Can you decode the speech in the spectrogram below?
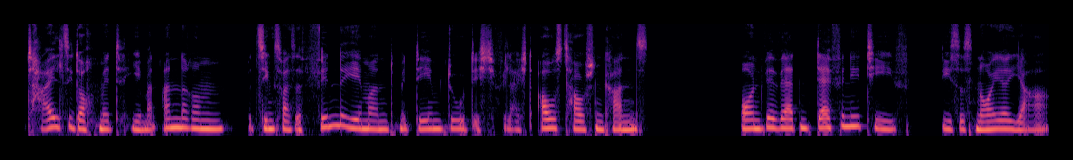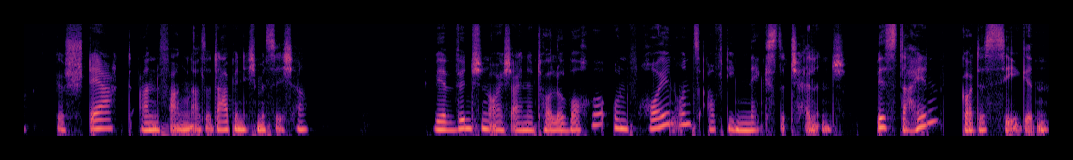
Teilt sie doch mit jemand anderem, beziehungsweise finde jemand, mit dem du dich vielleicht austauschen kannst. Und wir werden definitiv dieses neue Jahr gestärkt anfangen, also da bin ich mir sicher. Wir wünschen euch eine tolle Woche und freuen uns auf die nächste Challenge. Bis dahin, Gottes Segen.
